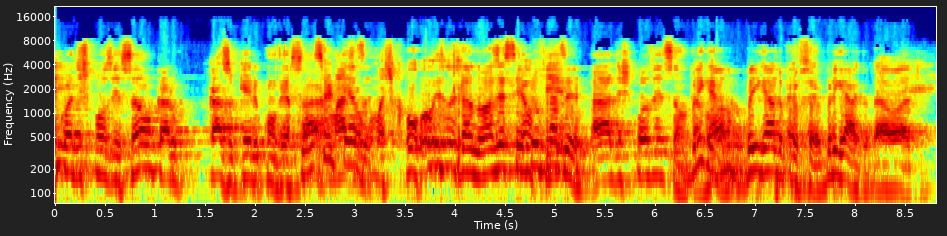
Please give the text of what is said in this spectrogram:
fico à disposição, caro, caso queira conversar mais algumas coisas. Para nós é sempre um prazer. à disposição. Tá obrigado, tá obrigado, professor, obrigado. tá ótimo.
